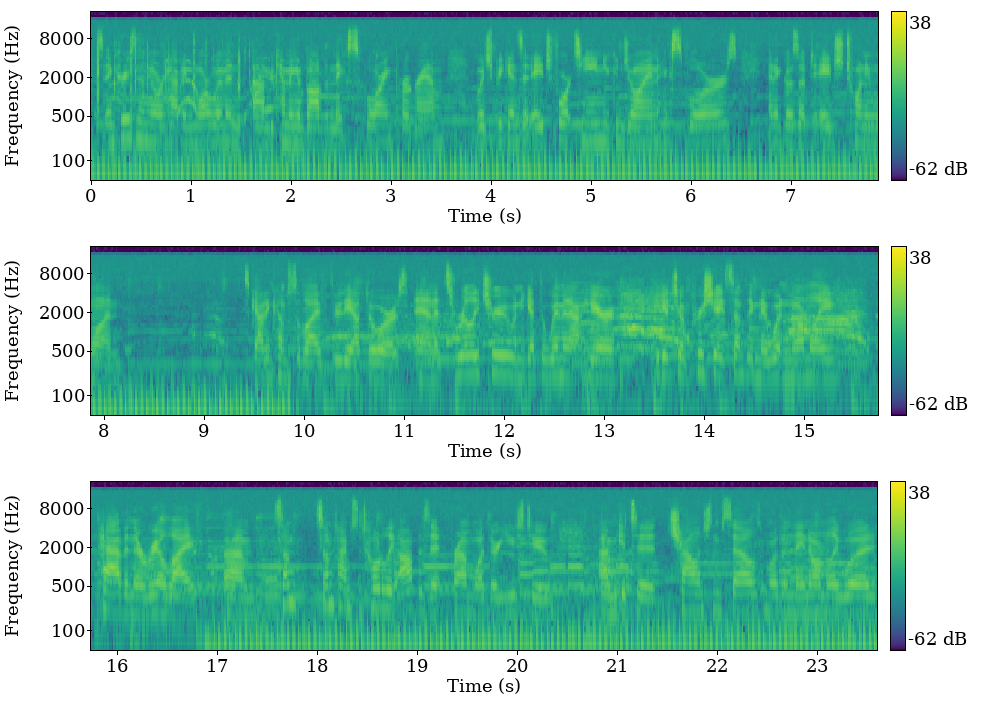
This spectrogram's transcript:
It's increasingly we're having more women um, becoming involved in the exploring program, which begins at age 14. You can join explorers, and it goes up to age 21. Scouting comes to life through the outdoors, and it's really true when you get the women out here, you get to appreciate something they wouldn't normally have in their real life. Um, some, sometimes totally opposite from what they're used to. Um, get to challenge themselves more than they normally would,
